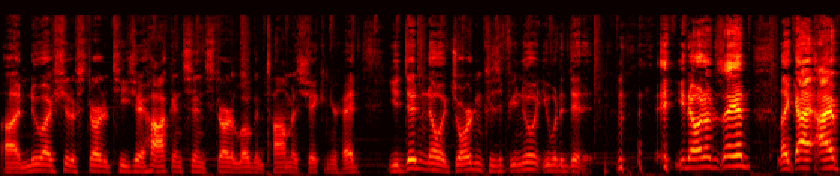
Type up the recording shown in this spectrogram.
Uh, knew I should have started T.J. Hockenson, started Logan Thomas, shaking your head. You didn't know it, Jordan, because if you knew it, you would have did it. you know what I'm saying? Like I, I,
